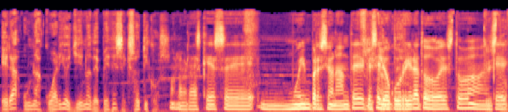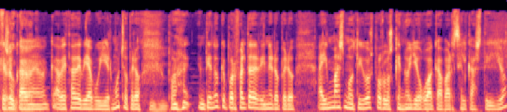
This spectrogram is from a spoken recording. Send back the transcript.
era un acuario lleno de peces exóticos. la verdad es que es eh, muy impresionante que se le ocurriera todo esto, que, su cabeza debía bullir mucho, pero entiendo que por falta de dinero, pero ¿hay más motivos por los que no llegó a acabarse el castillo?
